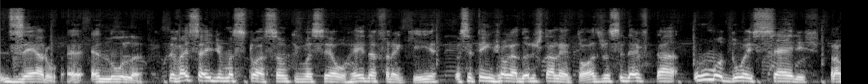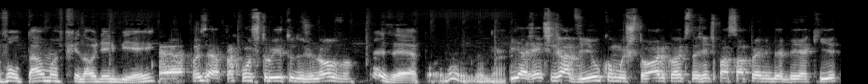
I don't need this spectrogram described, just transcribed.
Zero. É, é, nula. Você vai sair de uma situação que você é o rei da franquia, você tem jogadores talentosos, você deve estar uma ou duas séries para voltar a uma final de NBA. É, pois é, para construir tudo de novo. Pois é, pô, não, não dá. E a gente já viu como histórico, antes da gente passar pro NBB aqui,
